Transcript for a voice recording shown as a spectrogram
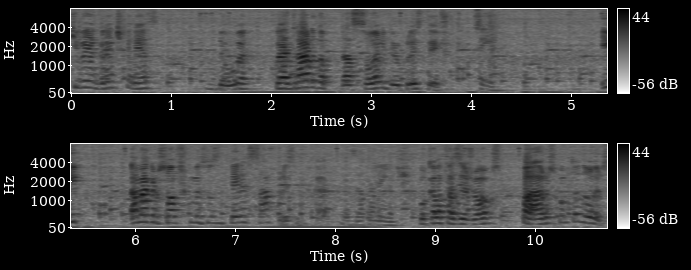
que vem a grande diferença. Do, com a entrada da, da Sony veio o Playstation. Sim. A Microsoft começou a se interessar por esse mercado. Exatamente. Porque ela fazia jogos para os computadores.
